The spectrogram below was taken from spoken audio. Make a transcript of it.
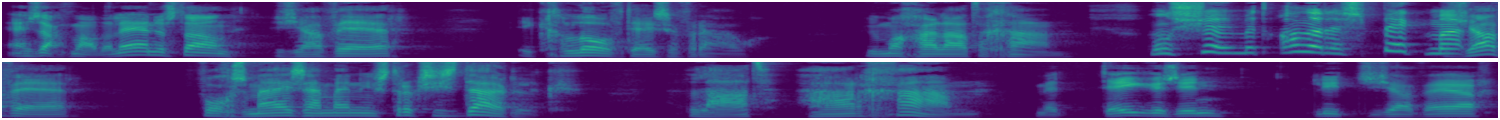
en zag Madeleine staan. Javert, ik geloof deze vrouw. U mag haar laten gaan. Monsieur, met alle respect, maar... Javert, volgens mij zijn mijn instructies duidelijk. Laat haar gaan. Met tegenzin liet Javert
